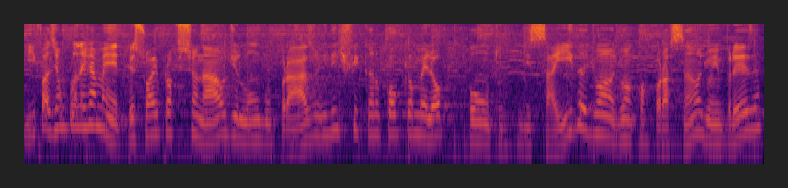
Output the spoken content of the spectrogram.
E fazer um planejamento pessoal e profissional de longo prazo, identificando qual que é o melhor ponto de saída de uma, de uma corporação, de uma empresa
